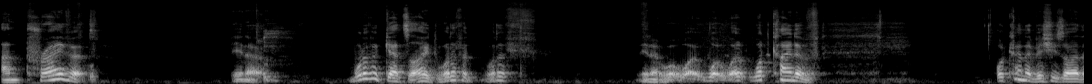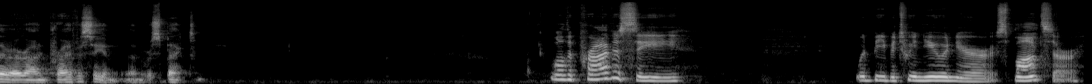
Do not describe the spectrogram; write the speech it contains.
and private. You know, what if it gets out? What if it? What if? You know, what what what what kind of what kind of issues are there around privacy and, and respect? Well, the privacy would be between you and your sponsor.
